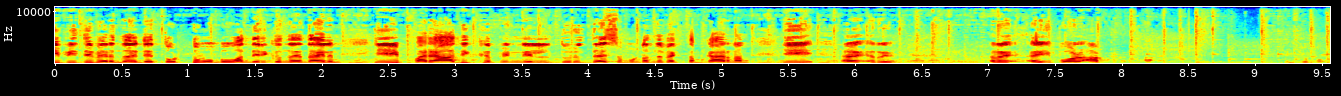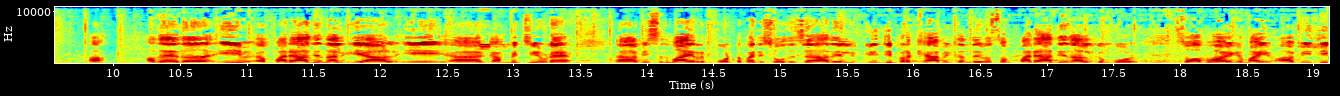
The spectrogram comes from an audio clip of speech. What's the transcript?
ഈ വിധി വരുന്നതിന്റെ തൊട്ടു മുമ്പ് വന്നിരിക്കുന്നത്. എന്തായാലും ഈ പരാതിക്ക് പിന്നിൽ ദുരുദ്ദേശമുണ്ടെന്ന് വ്യക്തം. കാരണം ഈ ഇപ്പോൾ അതായത് ഈ പരാതി നൽകിയ ആൾ ഈ കമ്മിറ്റിയുടെ വിശദമായ റിപ്പോർട്ട് പരിശോധിച്ച് അതിൽ വിധി പ്രഖ്യാപിക്കുന്ന ദിവസം പരാതി നൽകുമ്പോൾ സ്വാഭാവികമായും ആ വിധി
